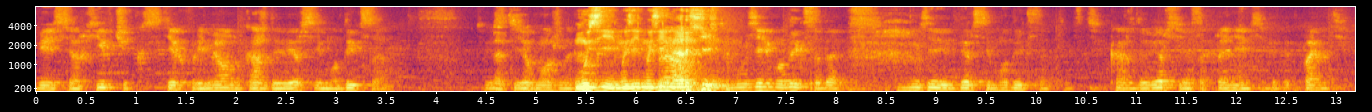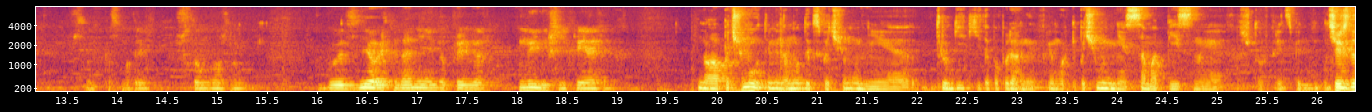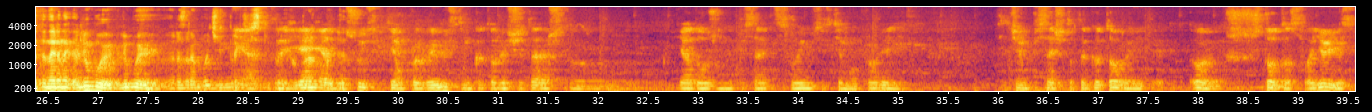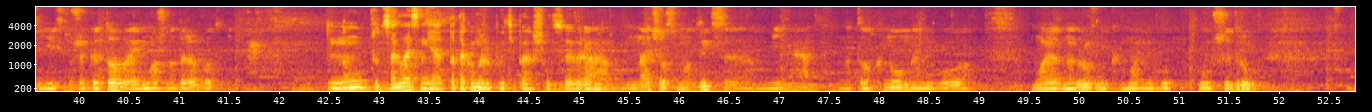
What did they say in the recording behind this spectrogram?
весь архивчик с тех времен каждой версии модикса. То есть Да, ее можно... Музей, музей, музейный Да, архив. Музей модикса, да. Музей версии модикса. То есть каждую версию я сохраняю себе как память, чтобы посмотреть, что можно будет сделать на ней, например, в нынешних реалиях. Ну а почему вот именно Modix, почему не другие какие-то популярные фреймворки, почему не самописные, что в принципе через это, наверное, любой, любой разработчик Нет, практически я не проходит. отношусь к тем программистам, которые считают, что я должен написать свою систему управления. Зачем писать что-то готовое, ой, что-то свое, если есть уже готовое и можно доработать. Ну, тут согласен, я по такому же пути пошел в свое время. Да, начал с Модикса, меня натолкнул на него мой одногруппник, мой лу- лучший друг.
